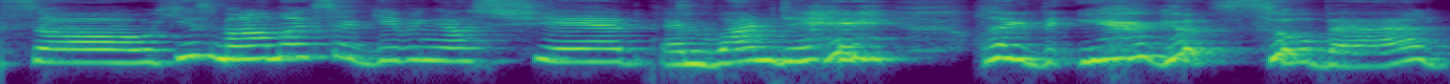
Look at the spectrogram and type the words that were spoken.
So his mom like started giving us shit, and one day like the ear got so bad,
